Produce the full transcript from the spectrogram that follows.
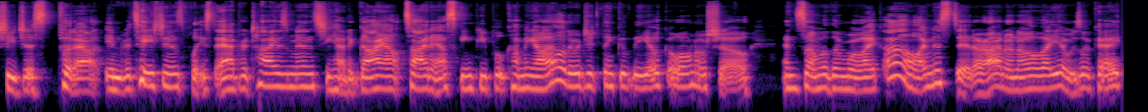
she just put out invitations, placed advertisements. She had a guy outside asking people coming out, "Oh, what did you think of the Yoko Ono show?" And some of them were like, "Oh, I missed it," or "I don't know, yeah, it was okay."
